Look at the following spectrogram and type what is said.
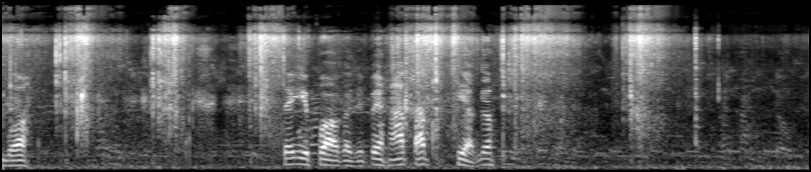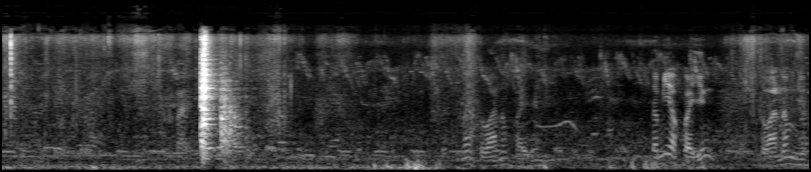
งบ่แต่อีปอก็จะไปหาตัดเสียกอยู่นั่นสอนน้ำไฟเลยถ้ามีไฟยังสอนน้ำอยู่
